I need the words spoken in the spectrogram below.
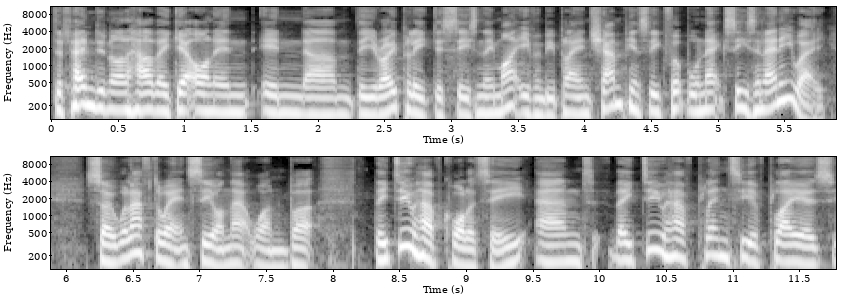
depending on how they get on in in um, the Europa League this season, they might even be playing Champions League football next season anyway. So we'll have to wait and see on that one. But they do have quality, and they do have plenty of players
